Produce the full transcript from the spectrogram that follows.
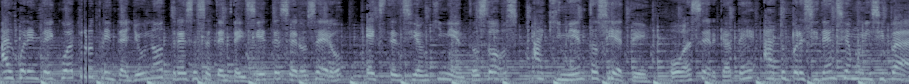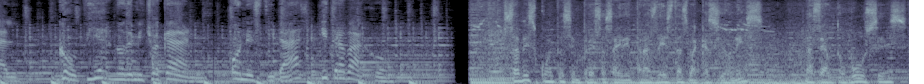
al 4431 137700, extensión 502 a 507 o acércate a tu presidencia municipal. Gobierno de Michoacán. Honestidad y trabajo. ¿Sabes cuántas empresas hay detrás de estas vacaciones? Las de autobuses,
